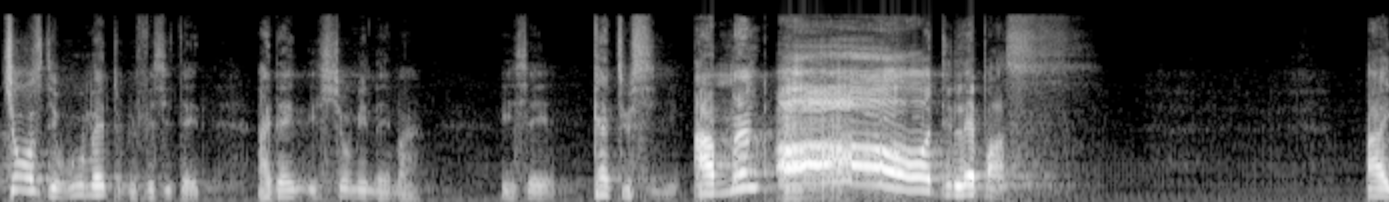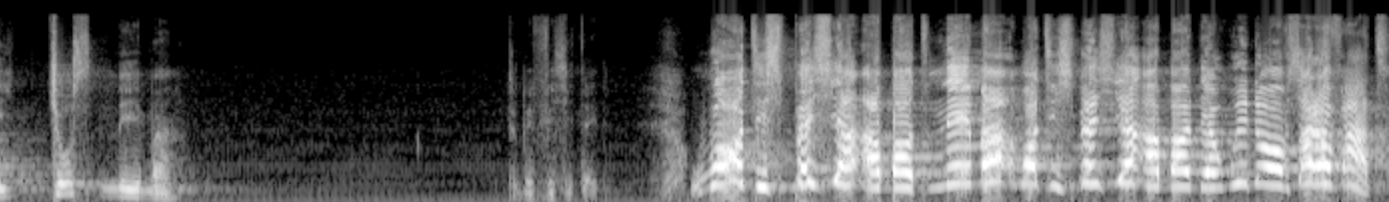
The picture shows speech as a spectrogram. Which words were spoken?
chose the woman to be visited. And then he showed me Naaman. He said, Can't you see? Among all the lepers, I chose Naaman to be visited. What is special about Naaman? What is special about the widow of Zarephath?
